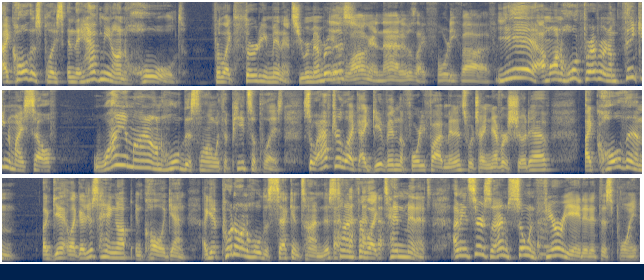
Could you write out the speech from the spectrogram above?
I call this place and they have me on hold for like 30 minutes. You remember It this? was longer than that. It was like forty five. Yeah, I'm on hold forever and I'm thinking to myself, why am I on hold this long with a pizza place? So after like I give in the 45 minutes, which I never should have, I call them again like I just hang up and call again. I get put on hold a second time, this time for like 10 minutes. I mean seriously, I'm so infuriated at this point.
